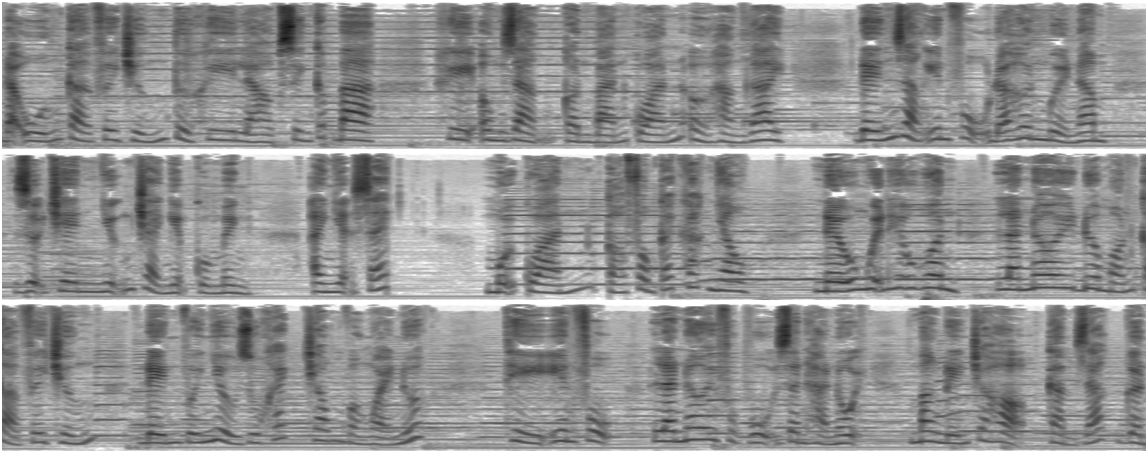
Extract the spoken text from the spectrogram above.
đã uống cà phê trứng từ khi là học sinh cấp 3, khi ông Giảng còn bán quán ở Hàng Gai. Đến Giảng Yên Phụ đã hơn 10 năm, dựa trên những trải nghiệm của mình, anh nhận xét mỗi quán có phong cách khác nhau. Nếu Nguyễn Hữu Huân là nơi đưa món cà phê trứng đến với nhiều du khách trong và ngoài nước, thì Yên Phụ là nơi phục vụ dân Hà Nội, mang đến cho họ cảm giác gần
